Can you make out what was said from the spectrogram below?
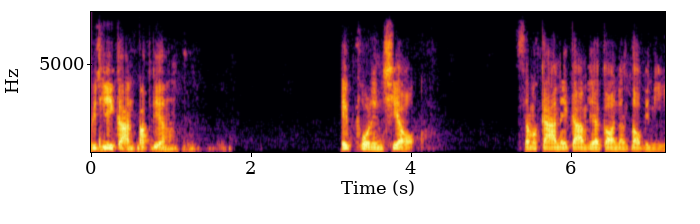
วิธีการปรับเรียง exponential สมการในการพยากรณ์ดังต่อไปนี้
